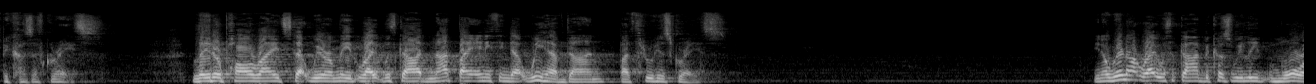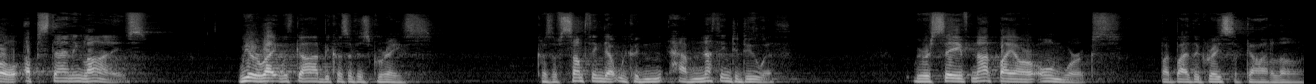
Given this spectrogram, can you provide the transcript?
because of grace. Later, Paul writes that we are made right with God not by anything that we have done, but through his grace. You know, we're not right with God because we lead moral, upstanding lives. We are right with God because of his grace, because of something that we could have nothing to do with. We are saved not by our own works, but by the grace of God alone.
